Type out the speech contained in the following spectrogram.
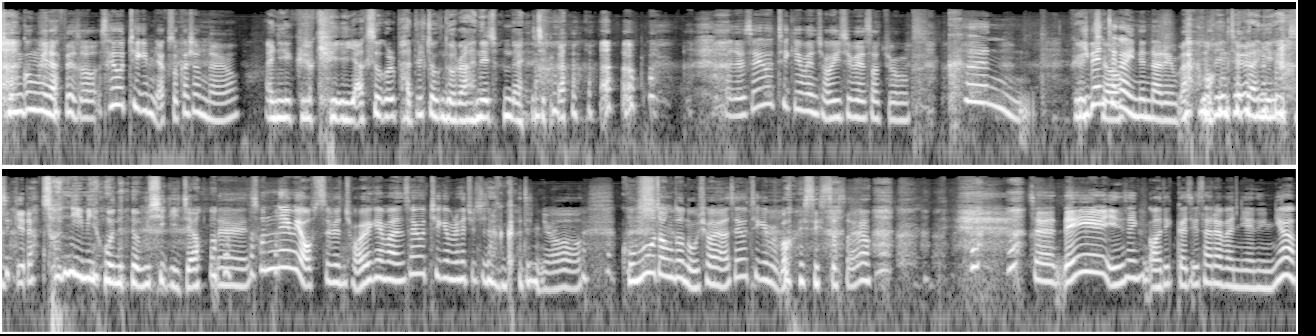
전 국민 앞에서 새우튀김 약속하셨나요? 아니, 그렇게 약속을 받을 정도로 안 해줬나요, 제가? 맞아요. 새우튀김은 저희 집에서 좀큰 그렇죠. 이벤트가 있는 날에만 이벤트가 아니라 음식이라 손님이 오는 음식이죠. 네, 손님이 없으면 저에게만 새우튀김을 해주진 않거든요. 고모 정도는 오셔야 새우튀김을 먹을 수 있어서요. 자, 내일 인생 어디까지 살아봤냐는요.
